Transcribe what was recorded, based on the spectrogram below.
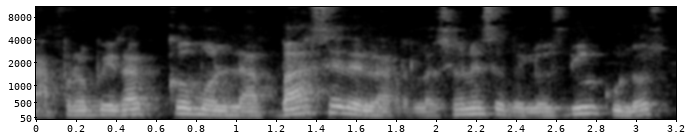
la propiedad como la base de las relaciones o de los vínculos,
